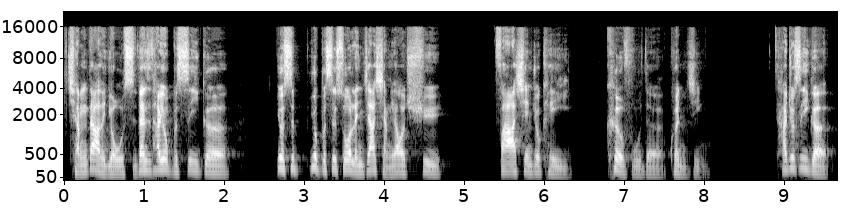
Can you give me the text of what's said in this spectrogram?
强大的优势，但是它又不是一个，又是又不是说人家想要去发现就可以克服的困境，它就是一个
